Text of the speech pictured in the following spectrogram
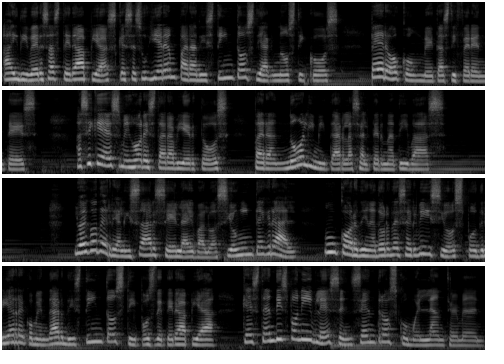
Hay diversas terapias que se sugieren para distintos diagnósticos, pero con metas diferentes. Así que es mejor estar abiertos para no limitar las alternativas. Luego de realizarse la evaluación integral, un coordinador de servicios podría recomendar distintos tipos de terapia que estén disponibles en centros como el Lanterman.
